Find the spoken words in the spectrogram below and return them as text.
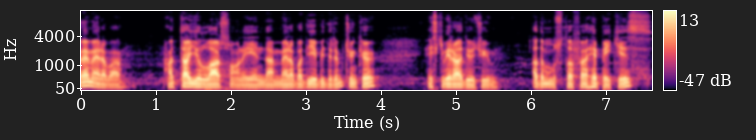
Ve merhaba. Hatta yıllar sonra yeniden merhaba diyebilirim çünkü eski bir radyocuyum. Adım Mustafa Hepekiz.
